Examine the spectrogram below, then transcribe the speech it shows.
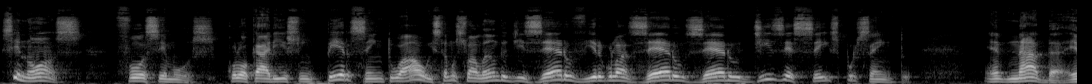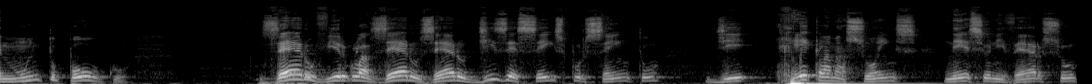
Se nós fôssemos colocar isso em percentual, estamos falando de 0,0016%. É nada, é muito pouco. 0,0016% de reclamações nesse universo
